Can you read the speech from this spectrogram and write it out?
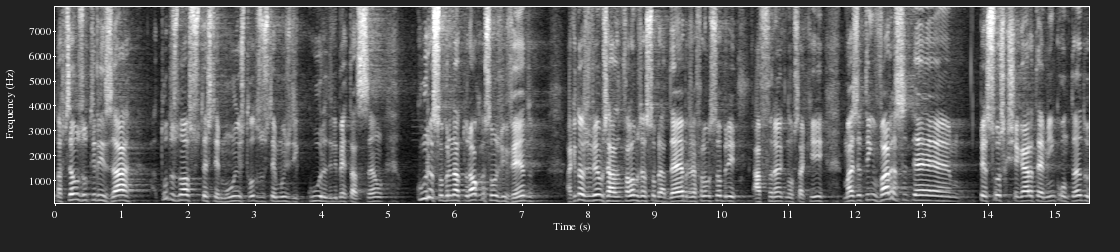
nós precisamos utilizar todos os nossos testemunhos, todos os testemunhos de cura, de libertação, cura sobrenatural que nós estamos vivendo Aqui nós vivemos, já falamos já sobre a Débora, já falamos sobre a Fran, que não está aqui, mas eu tenho várias é, pessoas que chegaram até mim contando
